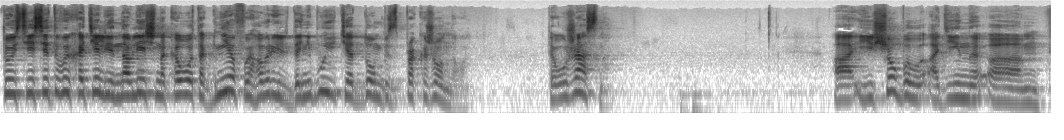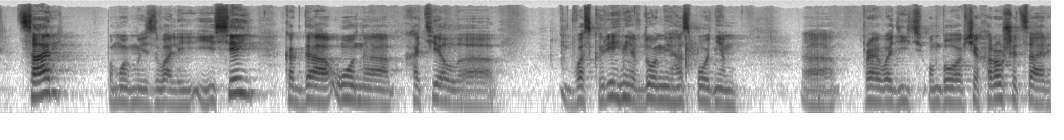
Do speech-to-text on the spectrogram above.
То есть, если вы хотели навлечь на кого-то гнев, вы говорили, да не будет у тебя дом без прокаженного. Это ужасно. А еще был один э, царь, по-моему, его звали Иесей, когда он э, хотел э, воскурение в доме Господнем Э, проводить. Он был вообще хороший царь,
